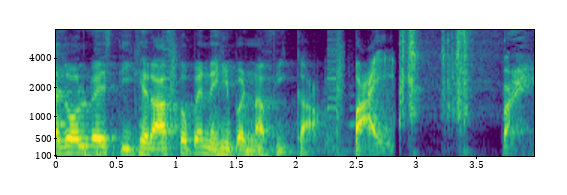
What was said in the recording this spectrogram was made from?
as always तीखे रास्तों पर नहीं पड़ना फीका। Bye Bye.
